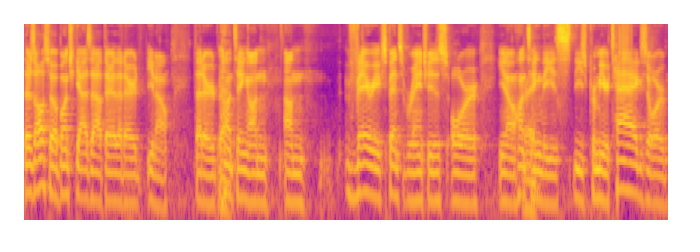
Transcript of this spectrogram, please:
there's also a bunch of guys out there that are, you know, that are hunting on on very expensive ranches or, you know, hunting Right. these these premier tags or,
